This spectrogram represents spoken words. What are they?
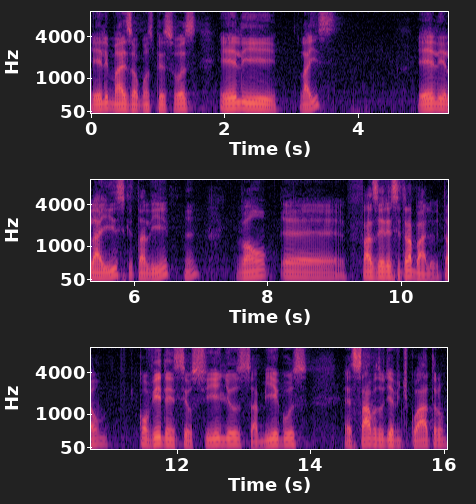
ele mais algumas pessoas, ele Laís, ele e Laís, que está ali, né? vão é, fazer esse trabalho. Então, convidem seus filhos, amigos. É sábado, dia 24,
